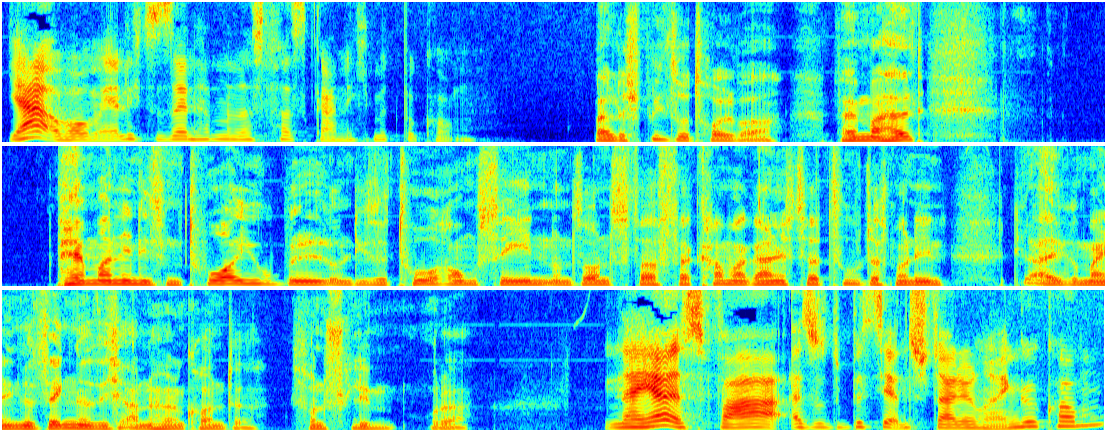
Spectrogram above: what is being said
Ja, aber um ehrlich zu sein, hat man das fast gar nicht mitbekommen. Weil das Spiel so toll war. Weil man halt permanent diesen Torjubel und diese Torraumszenen und sonst was, da kam man gar nicht dazu, dass man den, die allgemeinen Gesänge sich anhören konnte. Schon schlimm, oder? Naja, es war, also du bist ja ins Stadion reingekommen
